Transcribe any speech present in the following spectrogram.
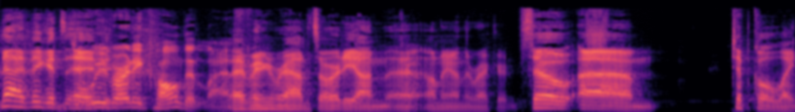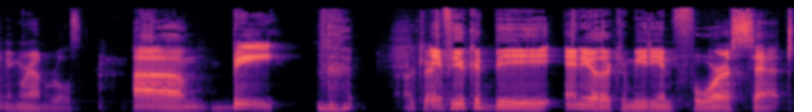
no, I think it's uh, We've already called it laughing. lightning round. It's already on uh, only on the record. So um, typical lightning round rules. Um, B. Okay. If you could be any other comedian for a set,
